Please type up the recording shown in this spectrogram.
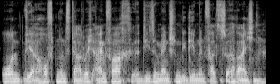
Und wir erhofften uns dadurch einfach, diese Menschen gegebenenfalls zu erreichen.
